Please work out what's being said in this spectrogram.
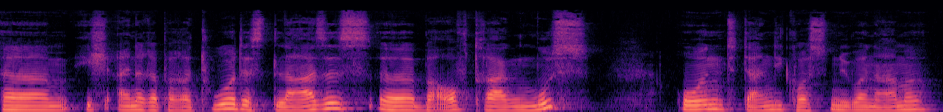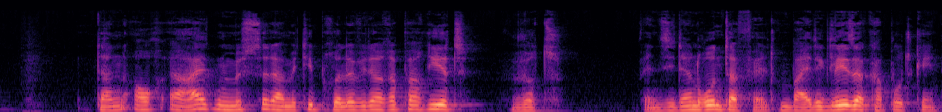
ähm, ich eine Reparatur des Glases äh, beauftragen muss und dann die Kostenübernahme dann auch erhalten müsste, damit die Brille wieder repariert wird, wenn sie dann runterfällt und beide Gläser kaputt gehen,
